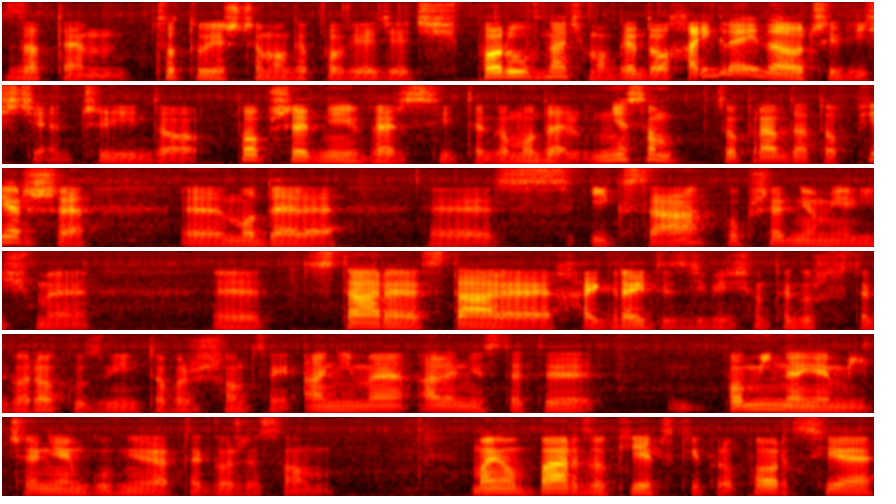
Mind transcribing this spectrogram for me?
Zatem, co tu jeszcze mogę powiedzieć? Porównać mogę do High Grade'a oczywiście, czyli do poprzedniej wersji tego modelu. Nie są, co prawda, to pierwsze e, modele e, z Xa. Poprzednio mieliśmy e, stare, stare High Grade'y z 96 roku z linii towarzyszącej anime, ale niestety pominę je milczeniem, głównie dlatego, że są mają bardzo kiepskie proporcje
